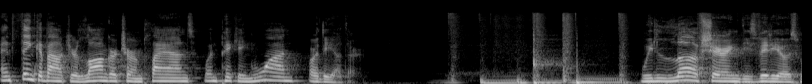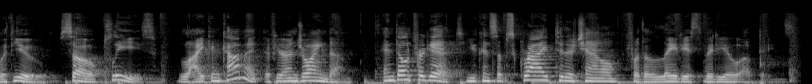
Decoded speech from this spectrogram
and think about your longer-term plans when picking one or the other. We love sharing these videos with you, so please like and comment if you're enjoying them. And don't forget, you can subscribe to the channel for the latest video updates.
